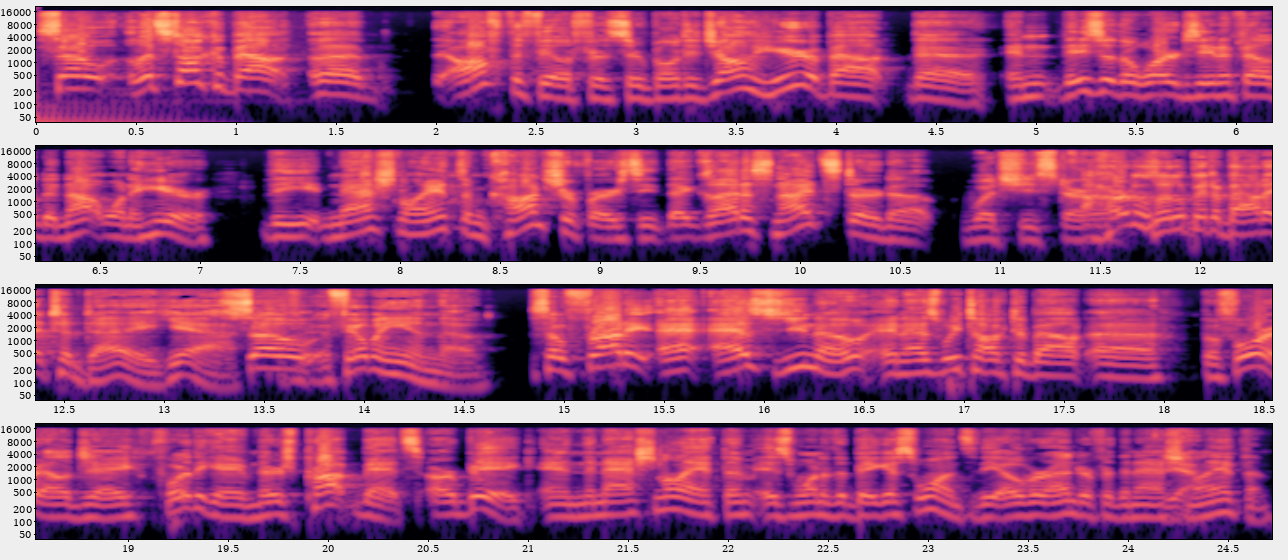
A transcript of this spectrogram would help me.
So let's talk about uh, off the field for the Super Bowl. Did y'all hear about the? And these are the words the NFL did not want to hear. The national anthem controversy that Gladys Knight stirred up. What she stirred. I heard a little bit about it today. Yeah. So- fill me in though. So Friday, as you know, and as we talked about uh, before, LJ for the game, there's prop bets are big, and the national anthem is one of the biggest ones. The over under for the national anthem.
